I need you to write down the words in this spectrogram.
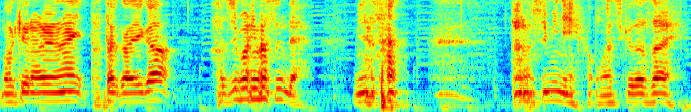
負けられない戦いが始まりますんで皆さん楽しみにお待ちください。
